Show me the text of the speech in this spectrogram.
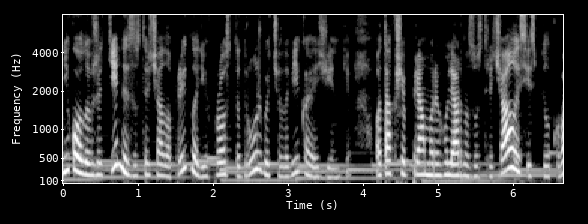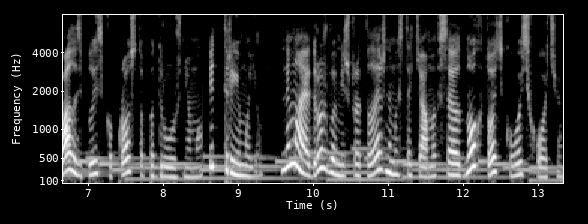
Ніколи в житті не зустрічала прикладів просто дружби чоловіка і жінки. Отак, щоб прямо регулярно зустрічались і спілкувались близько просто по-дружньому. Підтримую. Немає дружби між протилежними статтями, все одно хтось когось хоче.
